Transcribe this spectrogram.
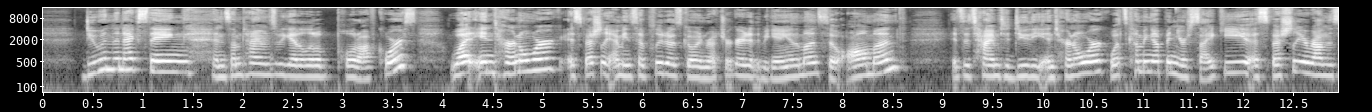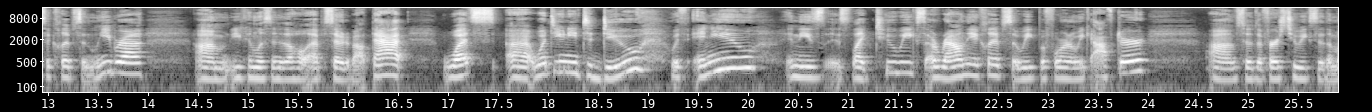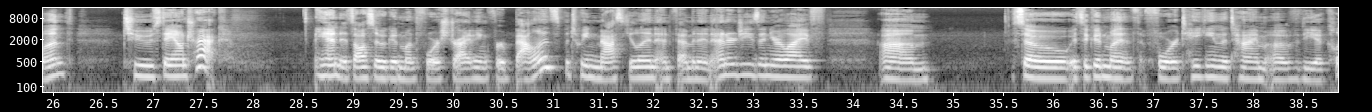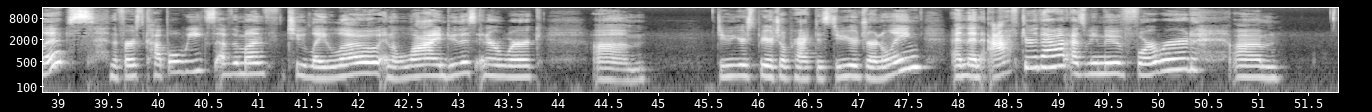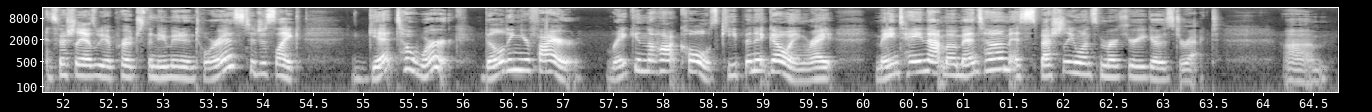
doing the next thing and sometimes we get a little pulled off course. What internal work, especially, I mean, so Pluto's going retrograde at the beginning of the month, so all month it's a time to do the internal work. What's coming up in your psyche, especially around this eclipse in Libra? Um, you can listen to the whole episode about that. What's uh, what do you need to do within you in these? It's like two weeks around the eclipse, a week before and a week after. Um, so the first two weeks of the month to stay on track. And it's also a good month for striving for balance between masculine and feminine energies in your life. Um, so it's a good month for taking the time of the eclipse, the first couple weeks of the month to lay low and align, do this inner work, um, do your spiritual practice, do your journaling. And then after that, as we move forward, um, especially as we approach the new moon in Taurus, to just like get to work, building your fire, raking the hot coals, keeping it going, right? Maintain that momentum, especially once Mercury goes direct. Um,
